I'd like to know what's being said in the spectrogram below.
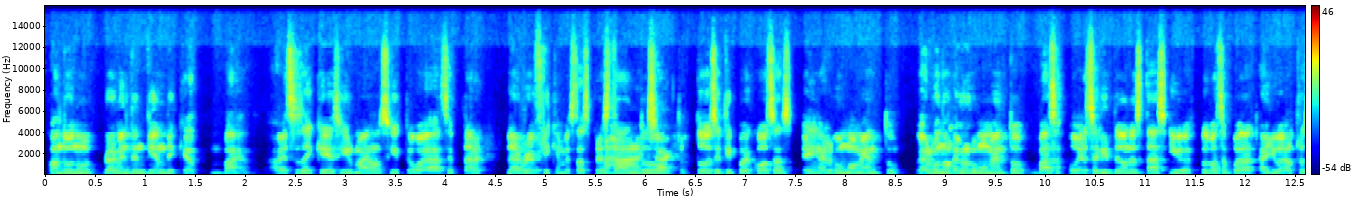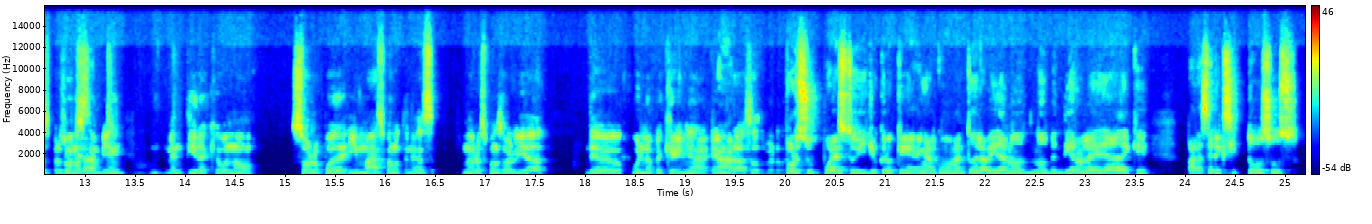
cuando uno realmente entiende que a veces hay que decir, mano, sí, te voy a aceptar la refri que me estás prestando, todo ese tipo de cosas, en algún momento, alguno, en algún momento vas a poder salir de donde estás y después vas a poder ayudar a otras personas también. Mentira que uno solo puede, y más cuando tenés una responsabilidad de una pequeña en ah, brazos, ¿verdad? Por supuesto, y yo creo que en algún momento de la vida nos, nos vendieron la idea de que para ser exitosos,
